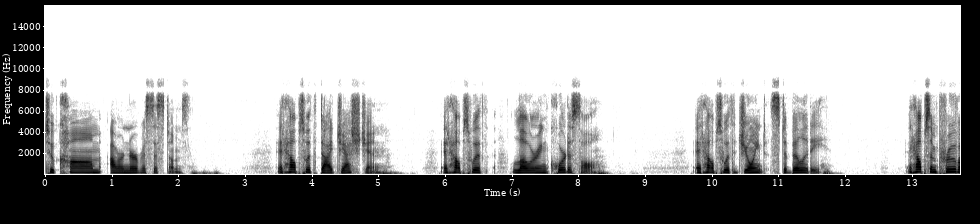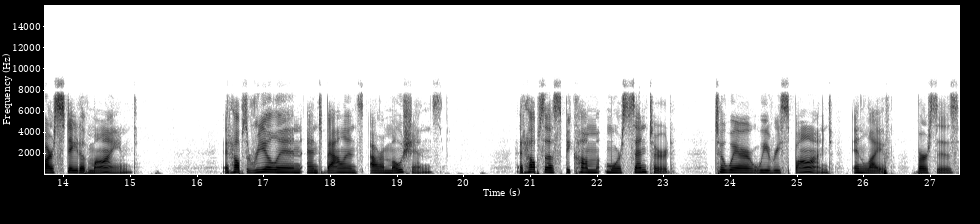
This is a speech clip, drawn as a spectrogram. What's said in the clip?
to calm our nervous systems. It helps with digestion. It helps with lowering cortisol. It helps with joint stability. It helps improve our state of mind. It helps reel in and balance our emotions. It helps us become more centered to where we respond in life versus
